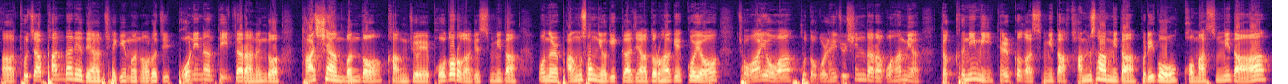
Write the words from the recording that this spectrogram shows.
어, 투자 판단에 대한 책임은 오로지 본인한테 있다라는 거 다시 한 번 더 강조해 보도록 하겠습니다. 오늘 방송 여기까지 하도록 하겠고요. 좋아요와 구독을 해주신다라고 하면 더 큰 힘이 될 것 같습니다. 감사합니다. 그리고 고맙습니다.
